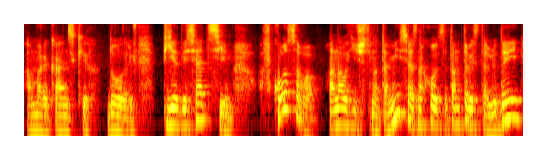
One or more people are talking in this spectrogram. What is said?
американських доларів. 57. В Косово аналогічна та місія знаходиться там 300 людей,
